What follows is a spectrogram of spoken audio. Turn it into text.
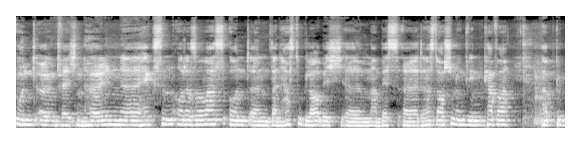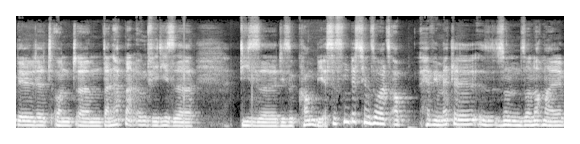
und irgendwelchen Höllenhexen äh, oder sowas. Und ähm, dann hast du, glaube ich, ähm, am besten, äh, dann hast du auch schon irgendwie ein Cover abgebildet und ähm, dann hat man irgendwie diese diese, diese Kombi. Es ist ein bisschen so, als ob Heavy Metal so, so nochmal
